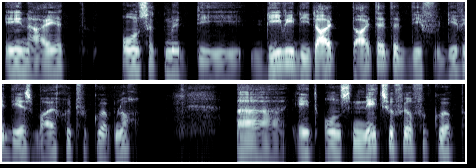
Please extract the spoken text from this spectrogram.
en hy het ons het met die DVD daai daai tyd het die DVD's baie goed verkoop nog uh het ons net soveel verkoop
